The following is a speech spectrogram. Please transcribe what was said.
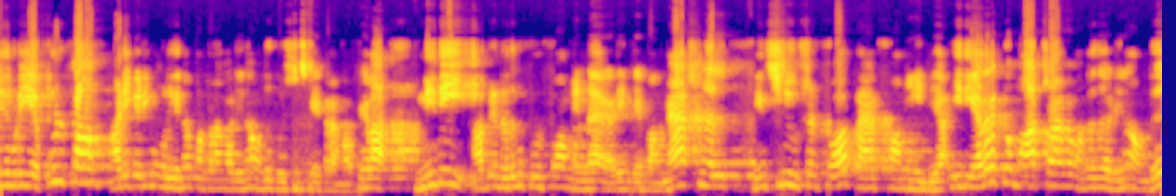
இதனுடைய ஃபுல் ஃபார்ம் அடிக்கடி உங்களுக்கு என்ன பண்றாங்க அப்படின்னா வந்து கொஸ்டின்ஸ் கேட்கறாங்க ஓகேங்களா நிதி அப்படின்றதுக்கு ஃபுல் ஃபார்ம் என்ன அப்படின்னு கேட்பாங்க. National institution for transforming India இது எதற்கு மாற்றாக வந்தது அப்படின்னா வந்து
